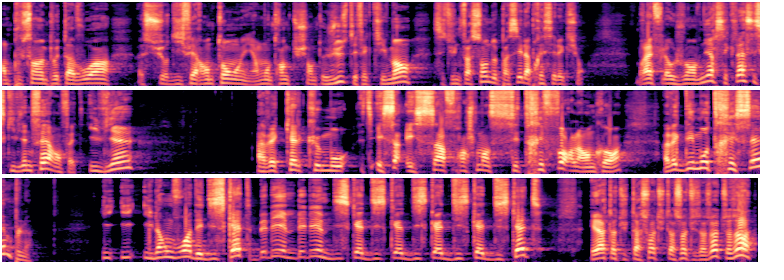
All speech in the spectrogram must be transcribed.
en poussant un peu ta voix sur différents tons et en montrant que tu chantes juste. Effectivement, c'est une façon de passer la présélection. Bref, là où je veux en venir, c'est que là, c'est ce qu'il vient de faire en fait. Il vient avec quelques mots. Et ça, et ça franchement, c'est très fort là encore. Hein. Avec des mots très simples, il, envoie des disquettes, BBM, BBM, disquette, disquette, disquette, disquette, disquette. Et là, toi, tu t'assois, tu t'assois, tu t'assois, tu t'assois.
